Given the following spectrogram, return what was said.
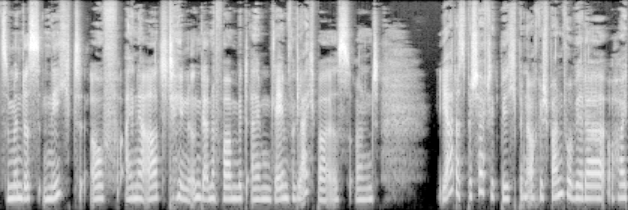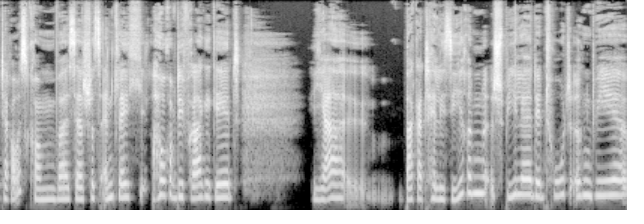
zumindest nicht auf eine Art, die in irgendeiner Form mit einem Game vergleichbar ist. Und ja, das beschäftigt mich. Ich bin auch gespannt, wo wir da heute rauskommen, weil es ja schlussendlich auch um die Frage geht, ja, bagatellisieren Spiele den Tod irgendwie?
